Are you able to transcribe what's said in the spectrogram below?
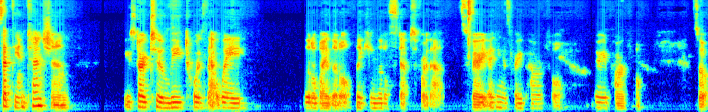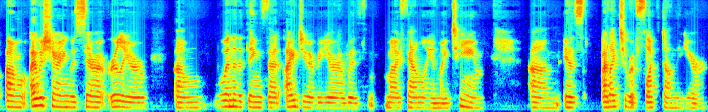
set the intention, you start to lead towards that way, little by little, making little steps for that. It's very, I think it's very powerful, very powerful. So um, I was sharing with Sara earlier. Um, one of the things that I do every year with my family and my team um, is I like to reflect on the year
